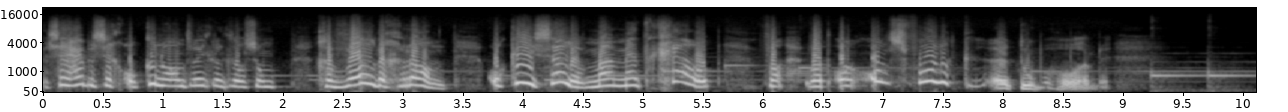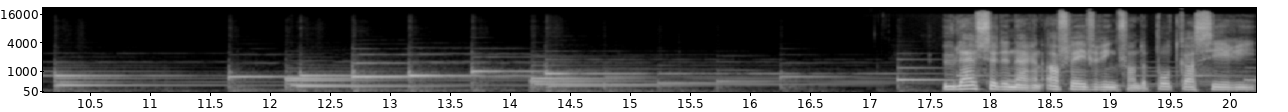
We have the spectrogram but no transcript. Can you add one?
Zij hebben zich ook kunnen ontwikkelen tot zo'n geweldig rand. Oké, zelf, maar met geld van, wat ons volk uh, toebehoorde. U luisterde naar een aflevering van de podcastserie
